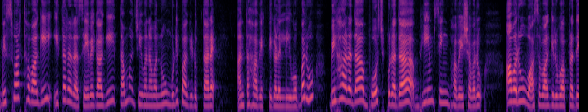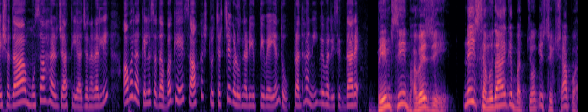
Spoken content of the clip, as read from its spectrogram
ನಿಸ್ವಾರ್ಥವಾಗಿ ಇತರರ ಸೇವೆಗಾಗಿ ತಮ್ಮ ಜೀವನವನ್ನು ಮುಡಿಪಾಗಿಡುತ್ತಾರೆ. ಅಂತಹ ವ್ಯಕ್ತಿಗಳಲ್ಲಿ ಒಬ್ಬರು ಬಿಹಾರದ ಭೋಜ್ಪುರದ ಭೀಮ್ ಸಿಂಗ್ ಭವೇಶ್ ಅವರು ಅವರು ವಾಸವಾಗಿರುವ ಪ್ರದೇಶದ ಮುಸಾಹರ್ ಜಾತಿಯ ಜನರಲ್ಲಿ ಅವರ ಕೆಲಸದ ಬಗ್ಗೆ ಸಾಕಷ್ಟು ಚರ್ಚೆಗಳು ನಡೆಯುತ್ತಿವೆ ಎಂದು ಪ್ರಧಾನಿ ವಿವರಿಸಿದ್ದಾರೆ भीम सिंह भवेश जी ने इस समुदाय के बच्चों की शिक्षा पर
